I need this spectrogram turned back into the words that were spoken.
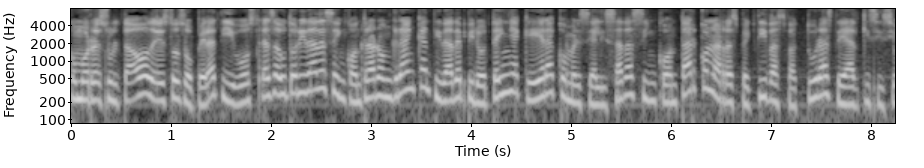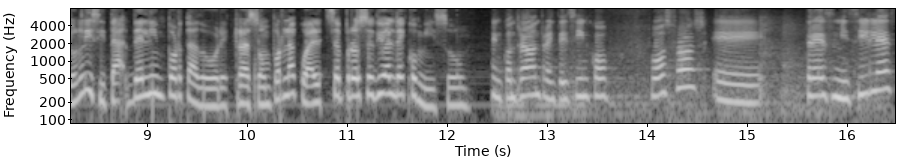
Como resultado de estos operativos, las autoridades encontraron gran cantidad de pirotecnia que era comercializada sin contar con las respectivas facturas de adquisición lícita del importador, razón por la cual se procedió al decomiso. Encontraron 35 fósforos, eh, 3 misiles,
